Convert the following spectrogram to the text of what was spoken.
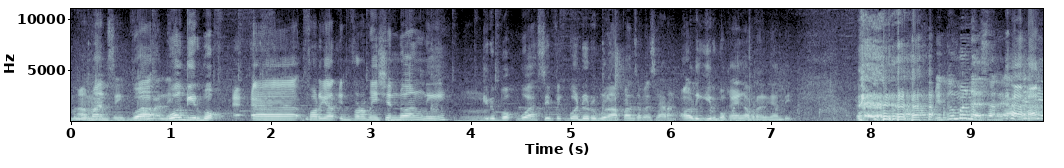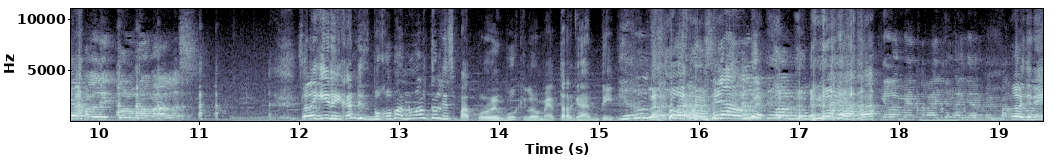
Aman sih. Gua Aman ya? gua gearbox eh, eh, for your information doang nih. Gearbox gua Civic gua 2008 sampai sekarang oli gearboxnya nggak pernah diganti. Itu mah dasarnya aja dia pelit kalau nggak males. Soalnya gini kan di buku manual tulis 40.000 ribu kilometer ganti. Ya lu Lah, kan nggak nyampe. keluar mobilnya kilometer aja nggak nyampe 40 Nggak, jadi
